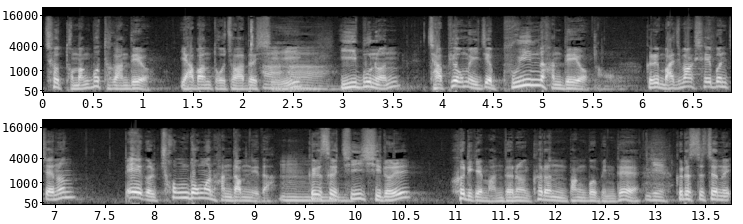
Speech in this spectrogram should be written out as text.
첫 도망부터 간대요. 야반 도주하듯이. 아하. 2부는 잡혀오면 이제 부인한대요. 그리고 마지막 세 번째는 백을 총동원 한답니다. 음. 그래서 진실을 흐리게 만드는 그런 방법인데 예. 그래서 저는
